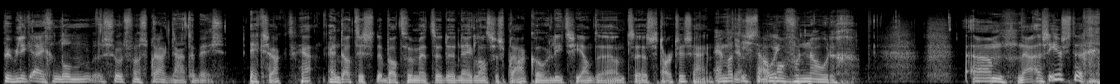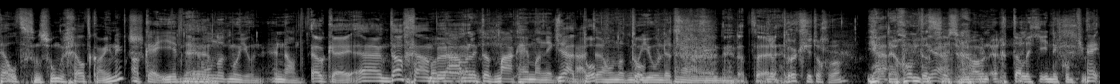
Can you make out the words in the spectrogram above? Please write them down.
publiek eigendom, een soort van spraakdatabase? Exact, ja. En dat is de- wat we met de, de Nederlandse Spraakcoalitie aan, de- aan het eh, starten zijn. En wat Ja, is daar allemaal voor nodig? Ehm, nou, als eerste geld. Zonder geld kan je niks. Oké, je hebt nu Eh, 100 miljoen. En dan? Oké, eh, dan gaan Want we... namelijk, dat maakt helemaal niks ja, uit. top, hè, 100 top. miljoen, dat, nee, dat, eh, Dat druk je toch gewoon? ja, ja. daarom, dat Ja. is gewoon een getalletje in de computer. Hey,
